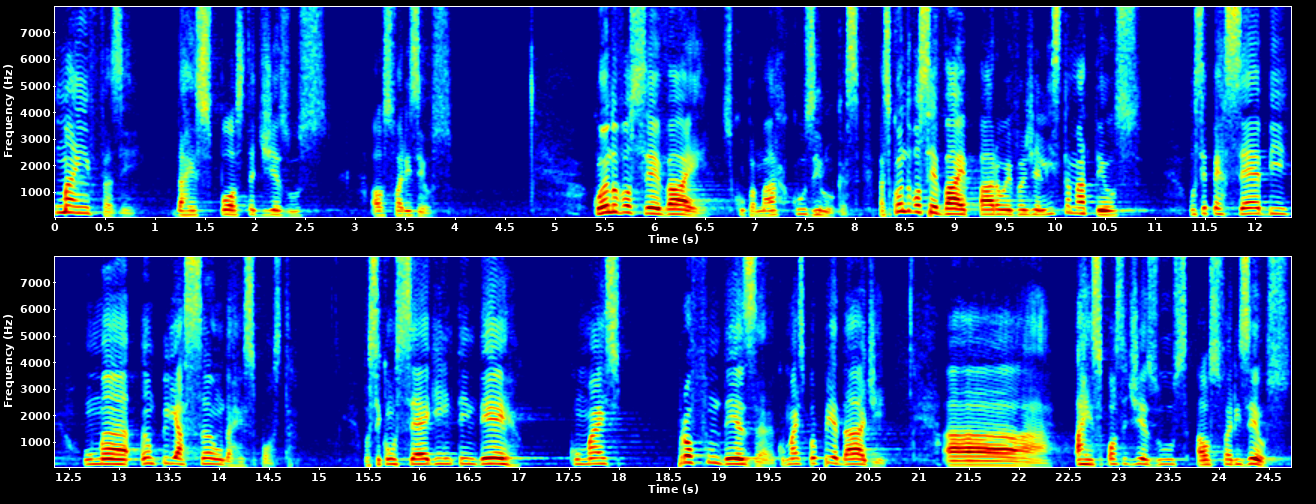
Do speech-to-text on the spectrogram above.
uma ênfase da resposta de Jesus aos fariseus. Quando você vai, desculpa, Marcos e Lucas, mas quando você vai para o evangelista Mateus, você percebe uma ampliação da resposta. Você consegue entender com mais profundeza, com mais propriedade, a, a resposta de Jesus aos fariseus.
